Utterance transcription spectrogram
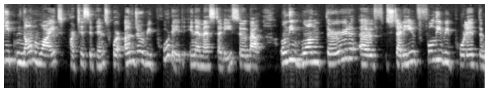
non-white participants were underreported in MS studies. So about only one third of study fully reported the,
